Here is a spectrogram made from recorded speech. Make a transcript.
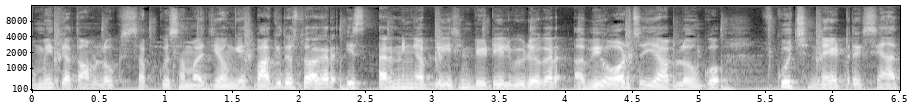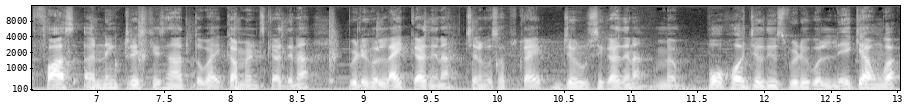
उम्मीद करता हूँ आप लोग सब कुछ समझ गए होंगे। बाकी दोस्तों, अगर इस अर्निंग एप्लीकेशन डिटेल वीडियो अगर अभी और चाहिए आप लोगों को कुछ नए ट्रिक्स के साथ फास्ट अर्निंग ट्रिक्स के साथ तो भाई कमेंट्स कर देना वीडियो को लाइक कर देना चैनल को सब्सक्राइब ज़रूर से कर देना, मैं बहुत जल्दी उस वीडियो को लेके आऊँगा।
